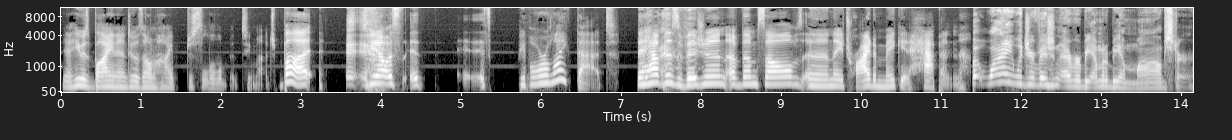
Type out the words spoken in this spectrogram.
Yeah, he was buying into his own hype just a little bit too much. But Eh, you know, it's it, it's people are like that. They have this vision of themselves, and then they try to make it happen. But why would your vision ever be I'm going to be a mobster?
